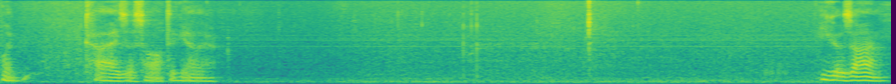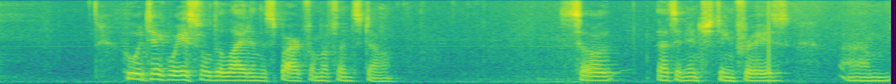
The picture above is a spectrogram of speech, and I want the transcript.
what ties us all together. He goes on. Who would take wasteful delight in the spark from a flintstone? So that's an interesting phrase. Um,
